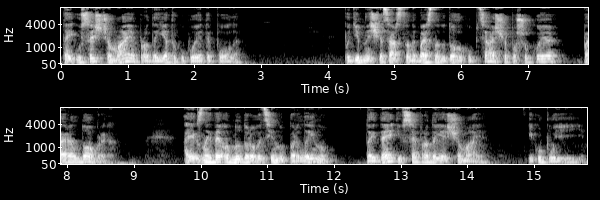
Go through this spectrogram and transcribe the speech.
та й усе, що має, продає та купує те поле. Подібне ще царство небесне до того купця, що пошукує перел добрих. А як знайде одну дорогоцінну перлину, то йде і все продає, що має, і купує її.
